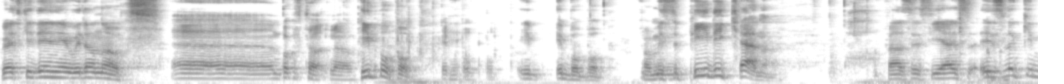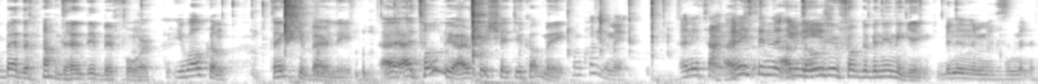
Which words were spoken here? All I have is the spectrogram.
Great Kidini, we don't know. Uh, Book of Tut, no. Hippopop. Hippo- Hip- Hippopop. From Mr. PD Cannon. Francis, yes, it's looking better now than it did before. You're welcome. Thank you, Barely. I, I told you, I appreciate you coming. I'm calling you, mate. Anytime. Anything that you need. I told you from the beginning. Been in the minute.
